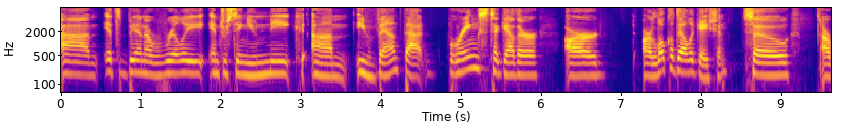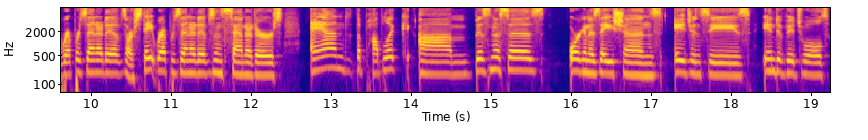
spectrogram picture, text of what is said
Um, it's been a really interesting, unique um, event that brings together our our local delegation. So our representatives, our state representatives and senators, and the public, um, businesses, organizations, agencies, individuals,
